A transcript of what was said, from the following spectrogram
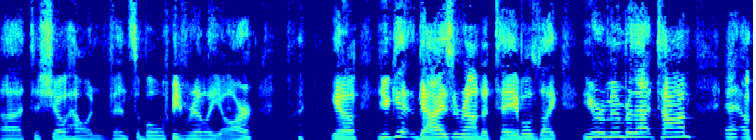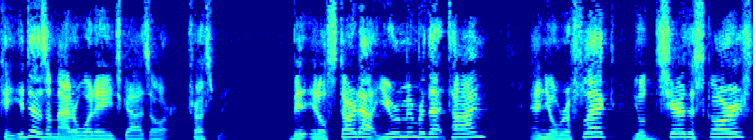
uh, to show how invincible we really are. you know, you get guys around a table, it's like, you remember that time? And okay, it doesn't matter what age guys are, trust me. It'll start out, you remember that time, and you'll reflect, you'll share the scars,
